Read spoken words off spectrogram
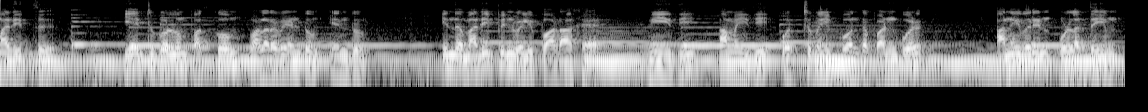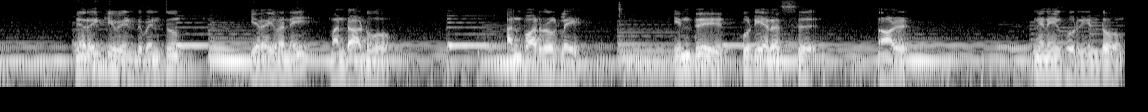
மதித்து ஏற்றுக்கொள்ளும் பக்குவம் வளர வேண்டும் என்றும் இந்த மதிப்பின் வெளிப்பாடாக நீதி அமைதி ஒற்றுமை போன்ற பண்புகள் அனைவரின் உள்ளத்தையும் நிறைக்க வேண்டும் என்றும் இறைவனை மன்றாடுவோம். அன்பார்ந்தவர்களே இன்று குடியரசு நாள் நினைவு கூறுகின்றோம்.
